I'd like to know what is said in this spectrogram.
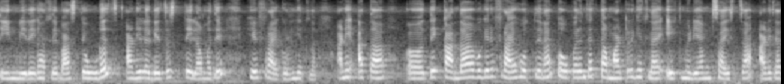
तीन मिरे घातले बास तेवढंच आणि लगेचच तेलामध्ये हे फ्राय करून घेतलं. आणि आता ते कांदा वगैरे फ्राय होते ना तोपर्यंत टमाटर घेतला आहे एक मिडियम साईजचा आणि त्यात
